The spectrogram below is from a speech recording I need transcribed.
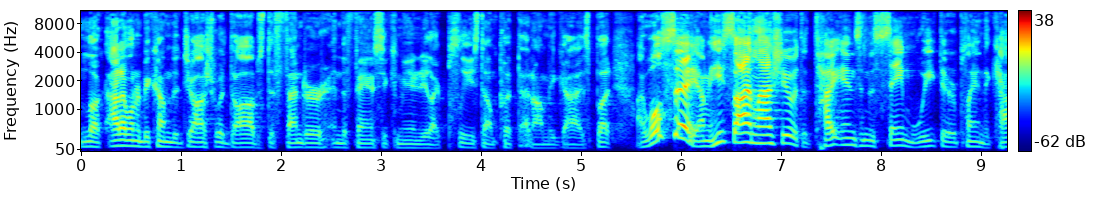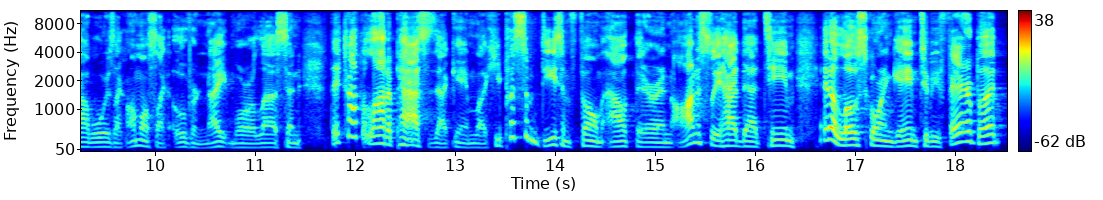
Look, I don't want to become the Joshua Dobbs defender in the fantasy community. Like, please don't put that on me, guys. But I will say, I mean, he signed last year with the Titans in the same week they were playing the Cowboys, like almost like overnight, more or less. And they dropped a lot of passes that game. Like, he put some decent film out there and honestly had that team in a low scoring game, to be fair. But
